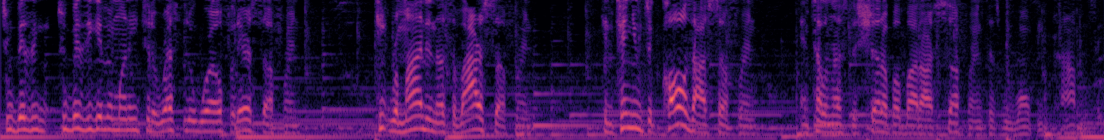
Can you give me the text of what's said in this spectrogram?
too busy, too busy giving money to the rest of the world for their suffering. Keep reminding us of our suffering, continue to cause our suffering, and telling us to shut up about our suffering because we won't be compensated.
